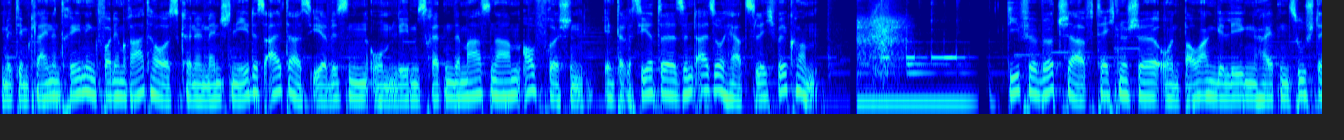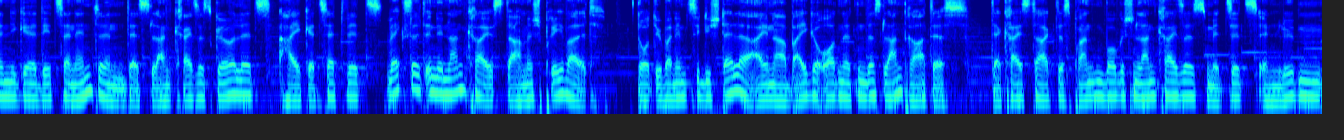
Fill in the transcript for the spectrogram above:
Mit dem kleinen Training vor dem Rathaus können Menschen jedes Alters ihr Wissen um lebensrettende Maßnahmen auffrischen. Interessierte sind also herzlich willkommen. Die für Wirtschaft, technische und Bauangelegenheiten zuständige Dezernentin des Landkreises Görlitz, Heike Zettwitz, wechselt in den Landkreis Dahme-Spreewald. Dort übernimmt sie die Stelle einer Beigeordneten des Landrates. Der Kreistag des Brandenburgischen Landkreises mit Sitz in Lüben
